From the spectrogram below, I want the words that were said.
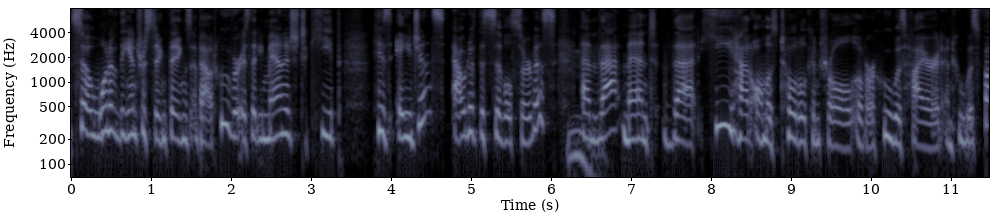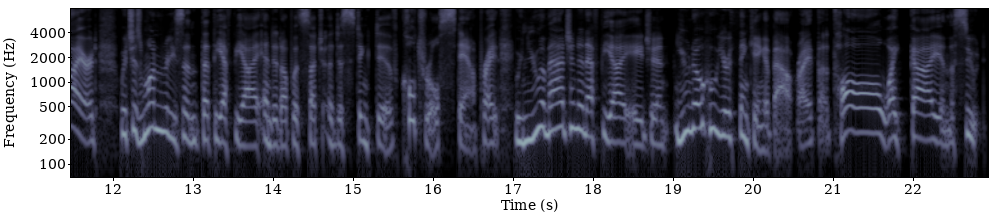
So, one of the interesting things about Hoover is that he managed to keep his agents out of the civil service. And that meant that he had almost total control over who was hired and who was fired, which is one reason that the FBI ended up with such a distinctive cultural stamp, right? When you imagine an FBI agent, you know who you're thinking about, right? The tall white guy in the suit.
